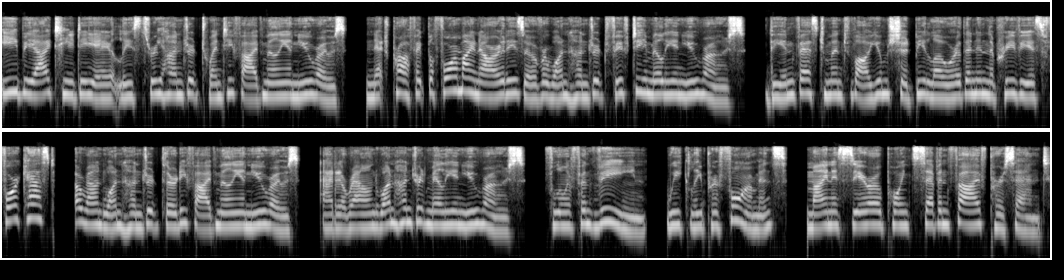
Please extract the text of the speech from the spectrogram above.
EBITDA at least 325 million euros, net profit before minorities over 150 million euros. The investment volume should be lower than in the previous forecast, around 135 million euros, at around 100 million euros. Flughafen weekly performance, minus 0.75%.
